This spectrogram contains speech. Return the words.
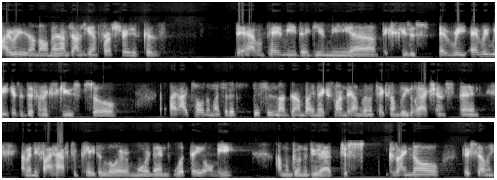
I really don't know, man. I'm I'm just getting frustrated because they haven't paid me. They give me uh, excuses every every week is a different excuse. So I, I told them I said if this is not done by next Monday, I'm going to take some legal actions. And I mean, if I have to pay the lawyer more than what they owe me, I'm going to do that just because I know they're selling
